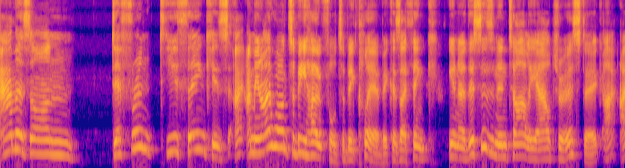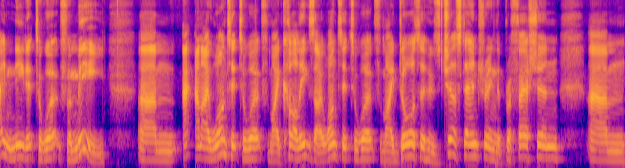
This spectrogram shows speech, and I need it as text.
amazon different do you think? Is I, I, mean i want to be hopeful to be clear because i think you know this isn't entirely altruistic. I, I need it to work for me um, and i want it to work for my colleagues. I want it to work for my daughter who's just entering the profession. Um,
